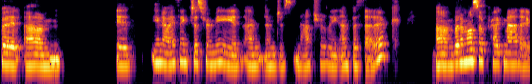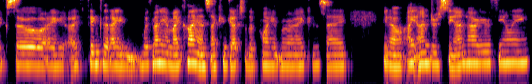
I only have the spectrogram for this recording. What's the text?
But um it you know i think just for me i'm i'm just naturally empathetic um, but i'm also pragmatic so i i think that i with many of my clients i can get to the point where i can say you know i understand how you're feeling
